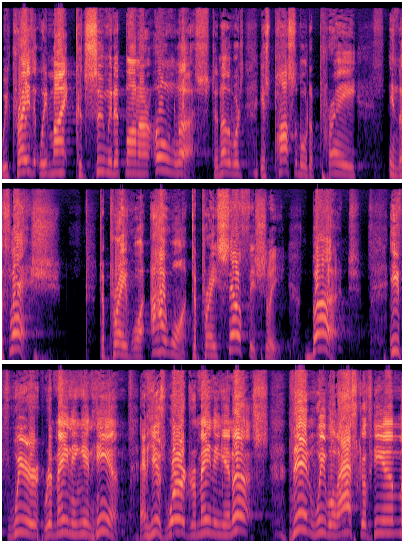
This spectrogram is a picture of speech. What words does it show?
We pray that we might consume it upon our own lust. In other words, it's possible to pray in the flesh, to pray what I want, to pray selfishly. But if we're remaining in Him and His Word remaining in us, then we will ask of Him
